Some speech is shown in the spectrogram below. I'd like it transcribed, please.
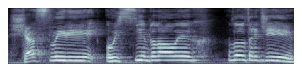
щасливі! Усім до нових зустрічей!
